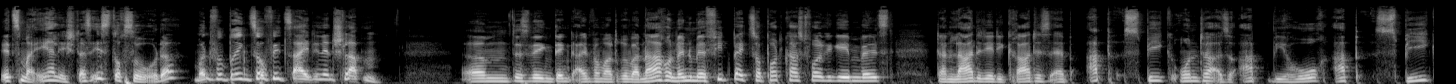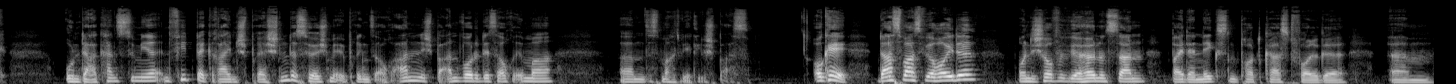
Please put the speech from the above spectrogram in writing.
Jetzt mal ehrlich, das ist doch so, oder? Man verbringt so viel Zeit in den Schlappen. Ähm, deswegen denkt einfach mal drüber nach. Und wenn du mir Feedback zur Podcast-Folge geben willst, dann lade dir die Gratis-App Upspeak runter, also Up wie hoch, Upspeak. Und da kannst du mir ein Feedback reinsprechen. Das höre ich mir übrigens auch an. Ich beantworte das auch immer. Ähm, das macht wirklich Spaß. Okay, das war's für heute. Und ich hoffe, wir hören uns dann bei der nächsten Podcast-Folge. Ähm,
